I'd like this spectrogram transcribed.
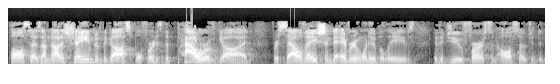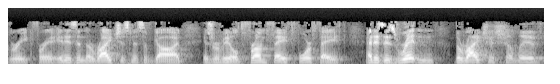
Paul says, I'm not ashamed of the gospel for it is the power of God for salvation to everyone who believes, to the Jew first and also to the Greek. For it is in the righteousness of God is revealed from faith for faith. And as is written, the righteous shall live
